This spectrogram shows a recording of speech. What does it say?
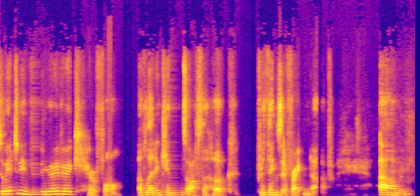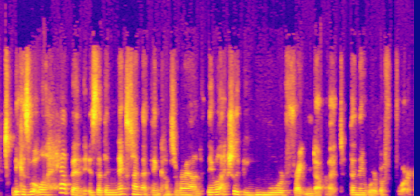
So we have to be very, very careful of letting kids off the hook for things they're frightened of. Um, because what will happen is that the next time that thing comes around, they will actually be more frightened of it than they were before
